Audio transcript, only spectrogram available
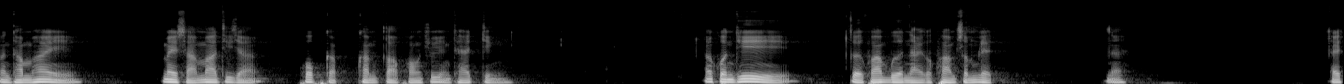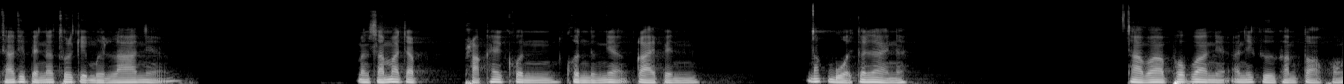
มันทำให้ไม่สามารถที่จะพบกับคำตอบของชีวิตอย่างแท้จริงถ้าคนที่เกิดความเบื่อหน่ายกับความสำเร็จนะในฐานะที่เป็นนักธุรกิจหมื่นล้านเนี่ย มันสามารถจะผลักให้คนคนหนึ่งเนี่ยกลายเป็น นักบวชก็ได้นะ ถ้าว่าพบว่าเนี่ยอันนี้คือคำตอบของ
